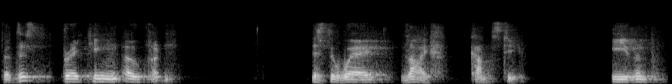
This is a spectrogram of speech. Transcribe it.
But this breaking open is the way life comes to you, even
